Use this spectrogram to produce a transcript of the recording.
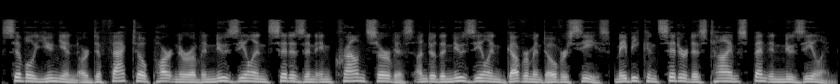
civil union or de facto partner of a New Zealand citizen in Crown service under the New Zealand government overseas may be considered as time spent in New Zealand.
